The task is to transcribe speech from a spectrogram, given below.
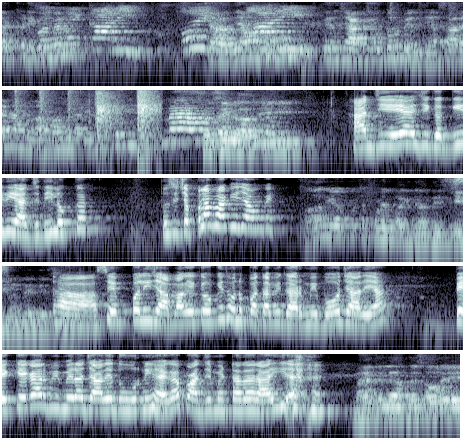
ਰੱਖੜੀ ਬੰਨਣ। ਚੱਲਦੇ ਆ ਹੁਣ ਫਿਰ ਜਾ ਕੇ ਉਧਰ ਮਿਲਦੇ ਆ ਸਾਰਿਆਂ ਨਾਲ ਮਿਲਾਵਾਂਗੇ ਨਾਲੇ ਠੀਕ ਹੈ ਜੀ? ਸਤਿ ਸ਼੍ਰੀ ਅਕਾਲ ਜੀ। ਹਾਂਜੀ ਇਹ ਹੈ ਜੀ ਗੱਗੀ ਦੀ ਅੱਜ ਦੀ ਲੁੱਕ ਤੁਸੀਂ ਚੱਪਲਾਂ ਪਾ ਕੇ ਜਾਓਗੇ? ਹਾਂ ਜੀ ਆਪਾਂ ਤਾਂ ਥੋੜੇ ਪੱਕ ਜਾਂਦੇ ਦੇਸੀ ਬੰਦੇ ਦੇਸੀ ਹਾਂ ਸਿੰਪਲ ਹੀ ਜਾਵਾਂਗੇ ਕਿਉਂਕਿ ਤੁਹਾਨੂੰ ਪਤਾ ਵੀ ਗਰਮੀ ਬਹੁਤ ਜ਼ਿਆਦੇ ਆ। ਪੇਕੇ ਘਰ ਵੀ ਮੇਰਾ ਜ਼ਿਆਦੇ ਦੂਰ ਨਹੀਂ ਹੈਗਾ 5 ਮਿੰਟਾਂ ਦਾ ਰਾਹ ਹੀ ਹੈ ਮੈਂ ਚੱਲਿਆ ਆਪਣੇ ਸਹੁਰੇ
